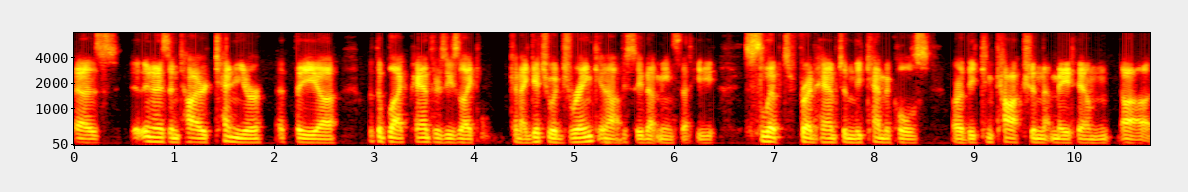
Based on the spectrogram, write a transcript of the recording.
as in his entire tenure at the uh, with the Black Panthers. He's like, "Can I get you a drink?" And obviously, that means that he slipped Fred Hampton the chemicals or the concoction that made him uh,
